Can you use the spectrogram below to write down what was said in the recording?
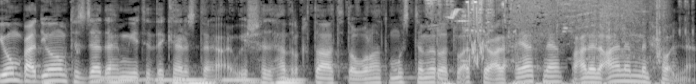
يوم بعد يوم تزداد أهمية الذكاء الاصطناعي ويشهد هذا القطاع تطورات مستمرة تؤثر على حياتنا وعلى العالم من حولنا.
